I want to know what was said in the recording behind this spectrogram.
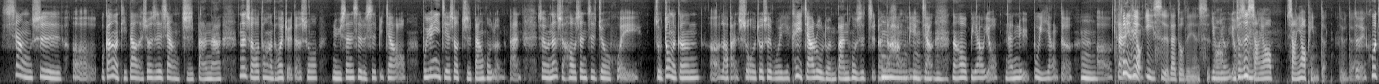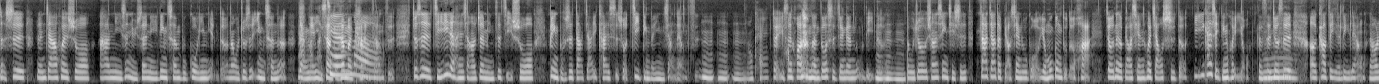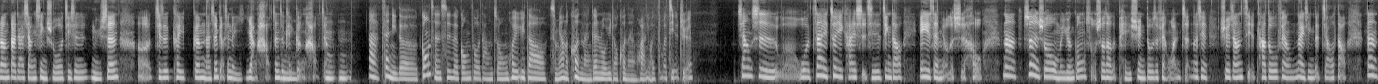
像是呃，我刚刚有提到的，就是像值班啊，那时候通常都会觉得说，女生是不是比较。不愿意接受值班或轮班，所以我那时候甚至就会主动的跟呃老板说，就是我也可以加入轮班或者是值班的行列，这样，然后不要有男女不一样的，嗯呃，所以你是有意识的在做这件事，有有有，就是想要想要平等，对不对？对，或者是人家会说。啊，你是女生，你一定撑不过一年的。那我就是硬撑了 两年以上给他们看，这样子就是极力的很想要证明自己，说并不是大家一开始所既定的印象那样子。嗯嗯嗯，OK，对，也是花了蛮多时间跟努力的。嗯嗯，我就相信，其实大家的表现如果有目共睹的话，就那个标签会消失的。一一开始一定会有，可是就是呃靠自己的力量，然后让大家相信说，其实女生呃其实可以跟男生。表现的一样好，甚至可以更好。这样，嗯，那在你的工程师的工作当中，会遇到什么样的困难？跟如果遇到困难的话，你会怎么解决？像是我我在最一开始，其实进到 ASML 的时候，那虽然说我们员工所受到的培训都是非常完整，而且学长姐他都非常耐心的教导，但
